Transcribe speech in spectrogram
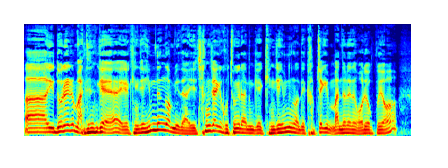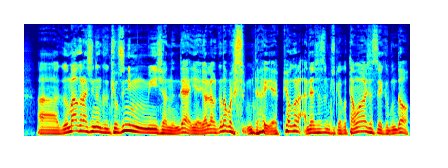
아, 이 노래를 만드는 게 굉장히 힘든 겁니다. 이 창작의 고통이라는 게 굉장히 힘든 건데 갑자기 만들어내는 건 어렵고요. 아, 그 음악을 하시는 그 교수님이셨는데, 예, 연락을 끊어버렸습니다. 예, 평을 안 하셨으면 좋겠고, 당황하셨어요, 그분도.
